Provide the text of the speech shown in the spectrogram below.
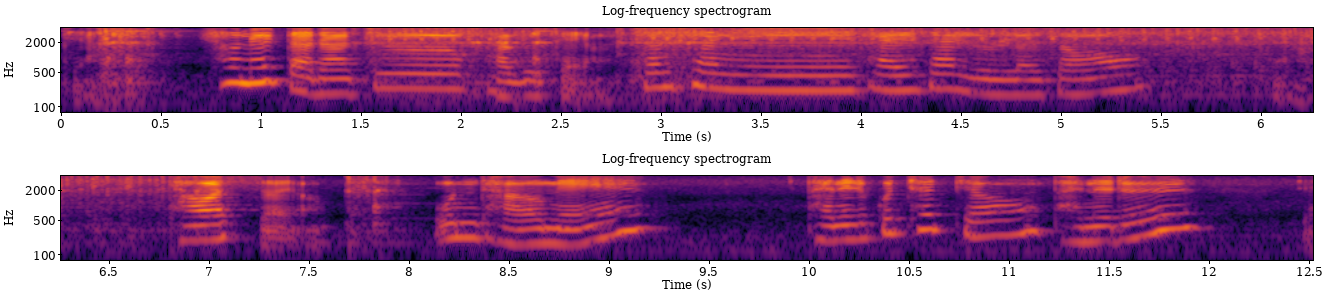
자 선을 따라 쭉 박으세요. 천천히 살살 눌러서 자, 다 왔어요. 온 다음에 바늘을 꽂혔죠. 바늘을 자,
